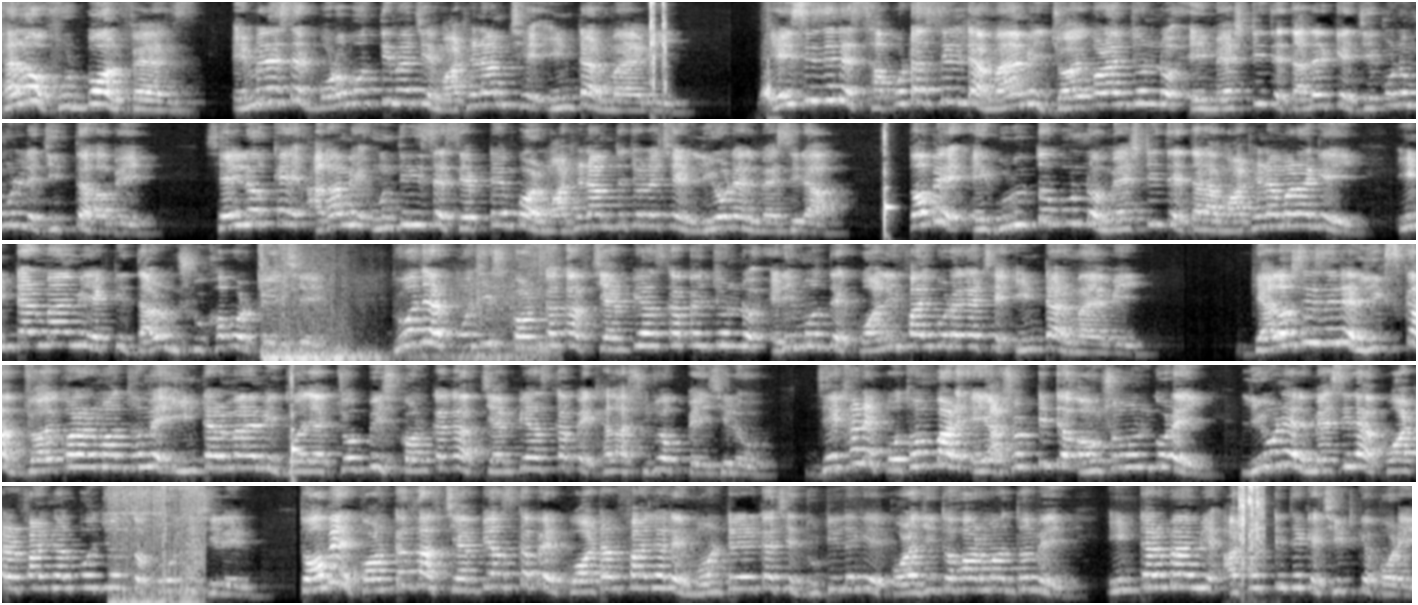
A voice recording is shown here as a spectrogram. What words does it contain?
Hello football fans MLS এর পরবর্তী ম্যাচে মাঠে নামছে ইন্টার মায়ামি এই সিজনে সাপোর্টার সিলটা মায়ামি জয় করার জন্য এই ম্যাচটিতে তাদেরকে যে কোনো মূল্যে জিততে হবে। সেই লক্ষ্যে আগামী উনত্রিশে সেপ্টেম্বর মাঠে নামতে চলেছে লিওনেল মেসিরা। তবে এই গুরুত্বপূর্ণ ম্যাচটিতে তারা মাঠে নামার আগেই ইন্টার মায়ামি একটি দারুণ সুখবর পেয়েছে। দু হাজার পঁচিশ কনকাকাপ চ্যাম্পিয়ন্স কাপের জন্য এরই মধ্যে কোয়ালিফাই করে গেছে ইন্টার মায়ামি গেল সিজনে লিগস কাপ জয় করার মাধ্যমে ইন্টার মায়ামি দু হাজার চব্বিশ কনকাকাপ চ্যাম্পিয়ন্স কাপে খেলার সুযোগ পেয়েছিল। যেখানে প্রথমবার এই আসরটিতে অংশগ্রহণ করেই লিওনেল মেসিরা কোয়ার্টার ফাইনাল পর্যন্ত পৌঁছেছিলেন। তবে কনকাকাপ চ্যাম্পিয়ন্স কাপের কোয়ার্টার ফাইনালে মন্টের কাছে দুটি লেগে পরাজিত হওয়ার মাধ্যমে ইন্টার মায়ামি আসরটি থেকে ছিটকে পড়ে।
